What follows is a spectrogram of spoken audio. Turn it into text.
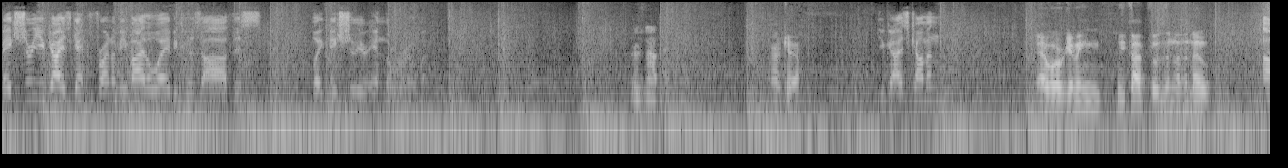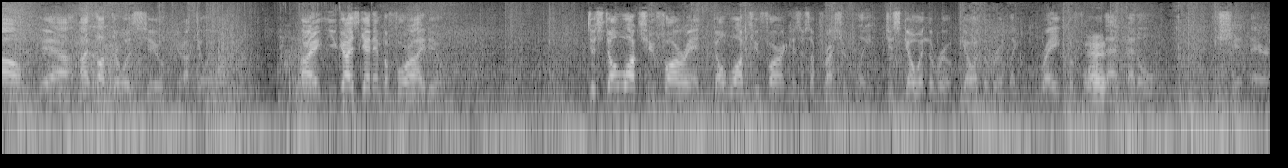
Make sure you guys get in front of me, by the way, because uh, this, like, make sure you're in the room. There's nothing. Okay. Guys coming? Yeah, we were getting. We thought there was another note. Oh, yeah, I thought there was two. You're not the only one. Alright, you guys get in before I do. Just don't walk too far in. Don't walk too far in because there's a pressure plate. Just go in the room. Go in the room, like right before Alright. that metal shit there.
